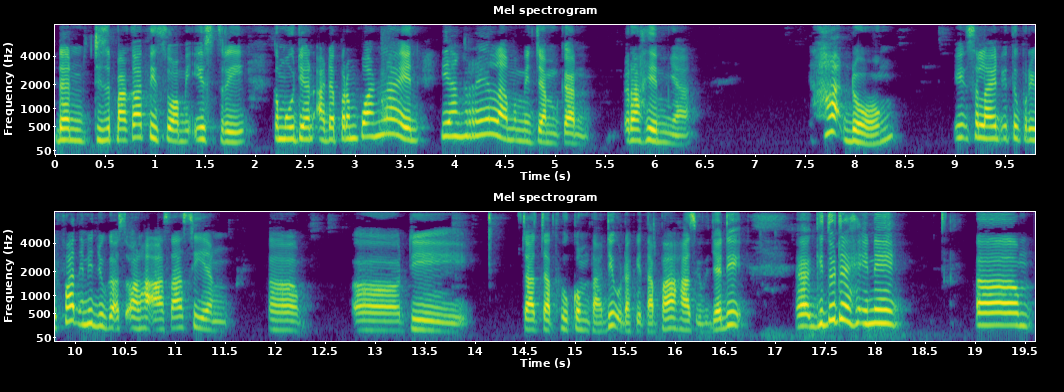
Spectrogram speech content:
dan disepakati suami istri kemudian ada perempuan lain yang rela meminjamkan rahimnya hak dong. Selain itu privat, ini juga soal hak asasi yang uh, uh, di cacat hukum tadi udah kita bahas gitu. Jadi uh, gitu deh ini um,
